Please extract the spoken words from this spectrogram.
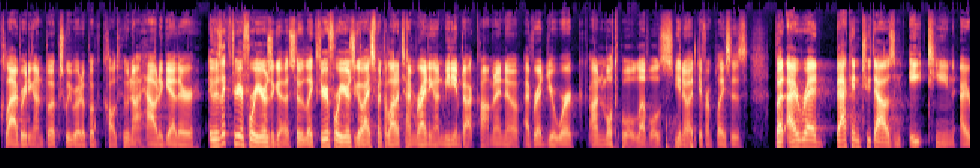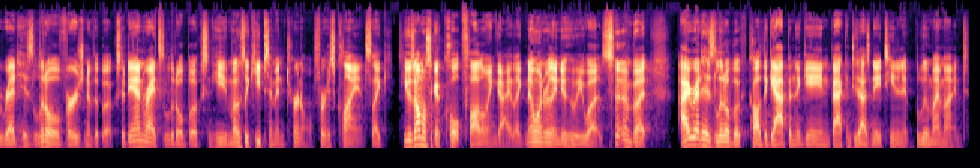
collaborating on books. We wrote a book called Who Not How together. It was like three or four years ago. So, like three or four years ago, I spent a lot of time writing on medium.com. And I know I've read your work on multiple levels, you know, at different places. But I read back in 2018, I read his little version of the book. So, Dan writes little books and he mostly keeps them internal for his clients. Like, he was almost like a cult following guy. Like, no one really knew who he was. but I read his little book called The Gap and the Gain back in 2018 and it blew my mind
